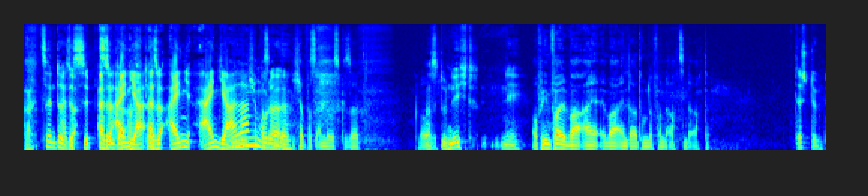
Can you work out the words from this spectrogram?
18. Also, bis 17. also ein Jahr, also ein, ein Jahr Nee, lang ich habe was, oder? andere- ich hab was anderes gesagt. ich. Hast du nicht? Nee, Auf jeden Fall war ein, war ein Datum davon der 18.8. das stimmt.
